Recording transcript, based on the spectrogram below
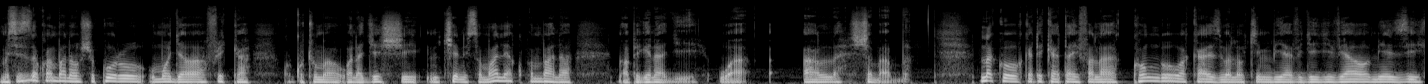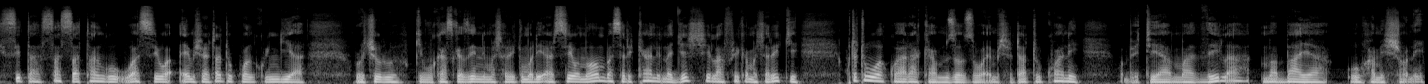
amesisitiza kwamba anaushukuru Umoja wa Afrika kwa kutuma wanajeshi nchini Somalia kupambana na wapiganaji wa Al-Shabab. Nako katika taifa la Kongo, wakazi waliokimbia vijiji vyao miezi sita sasa tangu uasi wa M23 kwa kuingia Ruchuru, Kivu Kaskazini, mashariki mwa DRC wameomba serikali na jeshi la Afrika Mashariki kutatua kwa haraka mzozo wa M23 kwani wamepitia madhila mabaya uhamishoni.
